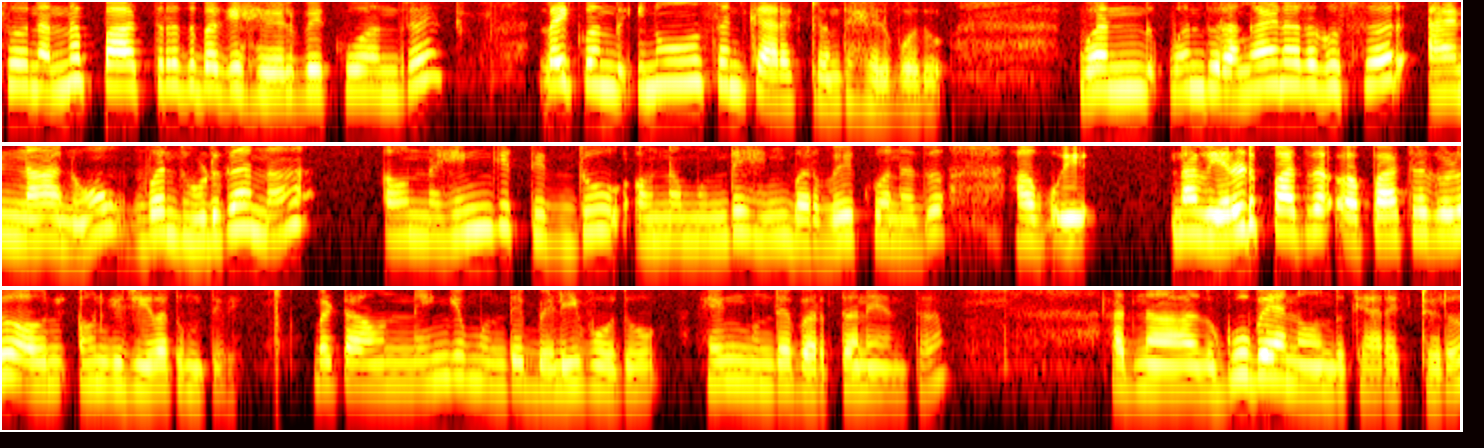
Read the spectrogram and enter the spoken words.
ಸೊ ನನ್ನ ಪಾತ್ರದ ಬಗ್ಗೆ ಹೇಳಬೇಕು ಅಂದರೆ ಲೈಕ್ ಒಂದು ಇನ್ನೋಸೆಂಟ್ ಕ್ಯಾರೆಕ್ಟರ್ ಅಂತ ಹೇಳ್ಬೋದು. ಒಂದು ಒಂದು ರಂಗಾಯಣ ರಘು ಸರ್ ಆ್ಯಂಡ್ ನಾನು ಒಂದು ಹುಡುಗನ ಅವನ್ನ ಹೆಂಗೆ ತಿದ್ದು ಅವನ್ನ ಮುಂದೆ ಹೆಂಗೆ ಬರಬೇಕು ಅನ್ನೋದು ನಾವು ಎರಡು ಪಾತ್ರ, ಪಾತ್ರಗಳು ಅವ್ನ, ಅವನಿಗೆ ಜೀವ ತುಂಬ್ತೀವಿ. ಬಟ್ ಅವನ್ನ ಹೆಂಗೆ ಮುಂದೆ ಬೆಳಿಬೋದು, ಹೆಂಗೆ ಮುಂದೆ ಬರ್ತಾನೆ ಅಂತ ಅದನ್ನ ಗೂಬೆ ಅನ್ನೋ ಒಂದು ಕ್ಯಾರೆಕ್ಟರು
